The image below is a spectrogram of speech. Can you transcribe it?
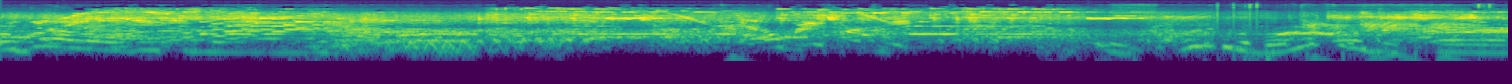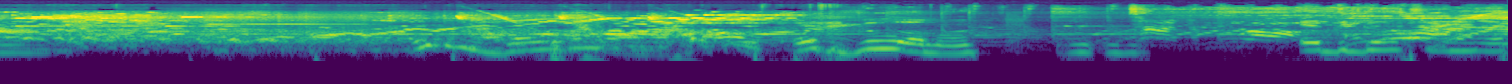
Ödül olduğu için. Bileyim bana bileyim ben Hep zıl ama. Edgar Sander.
